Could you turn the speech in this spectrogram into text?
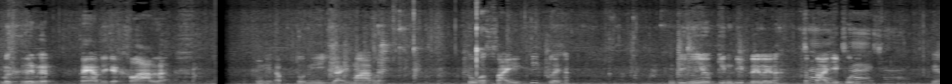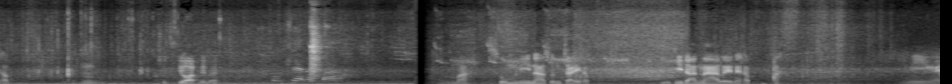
เมื่อคืนก็แทบที่จะคลานแล้วนี่ครับ ตัวนี้ใหญ่มากเลย ตัวใสกิ๊กเลยฮะจริงๆอย่างนี้ก็กินดิบได้เลยนะสไตล์ญี่ปุ่นใช่ใช่นี่ครับอื้อหือสุดยอดไปเลยกุ้งแช่น้ำปลามาซุ้มนี้น่าสนใจครับ อยู่ที่ด้านหน้าเลยนะครับอะนี่ไง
